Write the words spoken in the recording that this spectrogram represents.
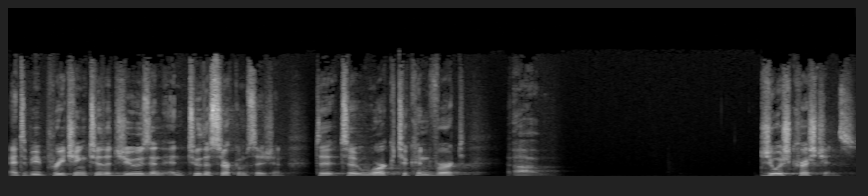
and to be preaching to the Jews and, and to the circumcision, to, to work to convert uh, Jewish Christians.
